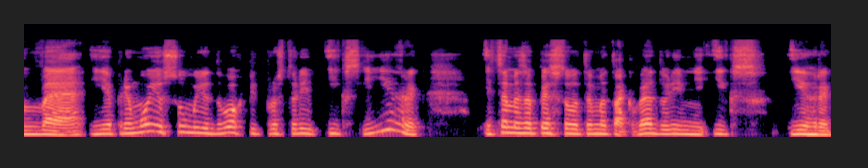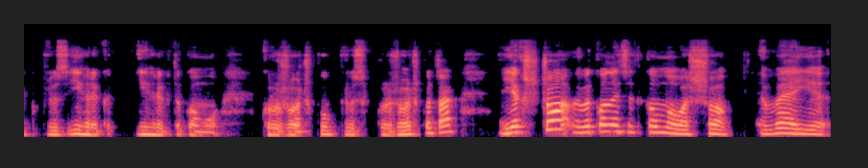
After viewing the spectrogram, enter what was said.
V є прямою сумою двох підпросторів X і Y, і це ми записуватимемо так: V дорівнює X, Y плюс Y, Y в такому кружочку плюс кружочку, так? Якщо виконується така умова, що V є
